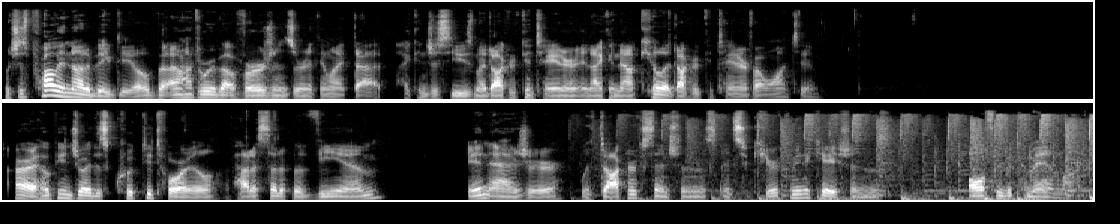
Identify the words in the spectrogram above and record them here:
which is probably not a big deal, but I don't have to worry about versions or anything like that. I can just use my Docker container, and I can now kill a Docker container if I want to. Alright, I hope you enjoyed this quick tutorial of how to set up a VM in Azure with Docker extensions and secure communications all through the command line.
